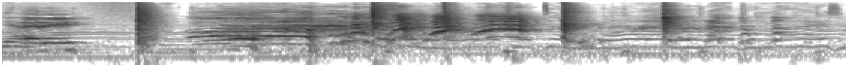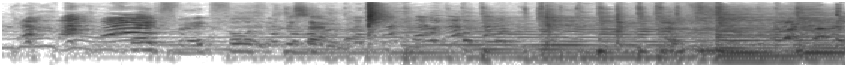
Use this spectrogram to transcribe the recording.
Yeah. Steady. Oh! Bedford, 4th of December.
